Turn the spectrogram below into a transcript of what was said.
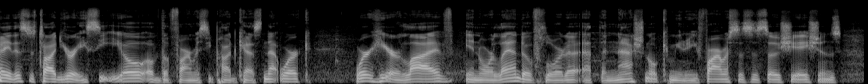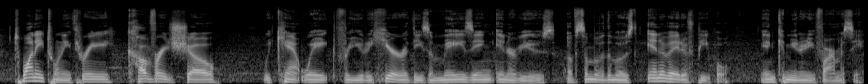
Hey, this is Todd Eury, CEO of the Pharmacy Podcast Network. We're here live in Orlando, Florida at the National Community Pharmacists Association's 2023 coverage show. We can't wait for you to hear these amazing interviews of some of the most innovative people in community pharmacy.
